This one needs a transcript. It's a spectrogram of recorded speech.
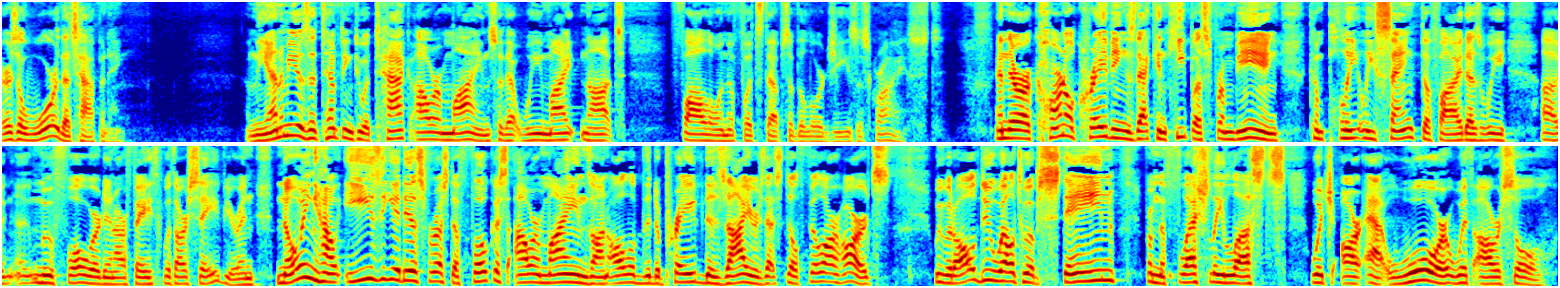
There is a war that's happening. And the enemy is attempting to attack our minds so that we might not follow in the footsteps of the Lord Jesus Christ. And there are carnal cravings that can keep us from being completely sanctified as we uh, move forward in our faith with our Savior. And knowing how easy it is for us to focus our minds on all of the depraved desires that still fill our hearts, we would all do well to abstain from the fleshly lusts which are at war with our soul.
